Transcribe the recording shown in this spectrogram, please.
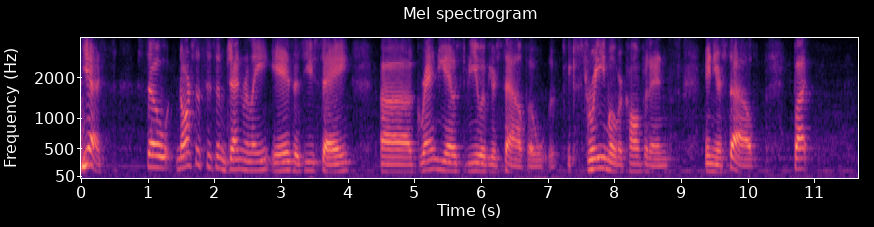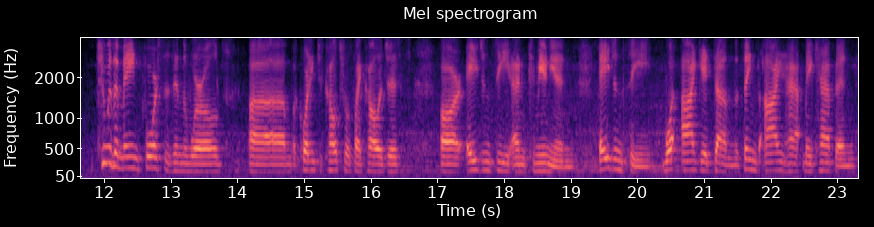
Yes. So, narcissism generally is, as you say, a grandiose view of yourself, extreme overconfidence in yourself. But two of the main forces in the world, um, according to cultural psychologists, are agency and communion. Agency, what I get done, the things I ha- make happen,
